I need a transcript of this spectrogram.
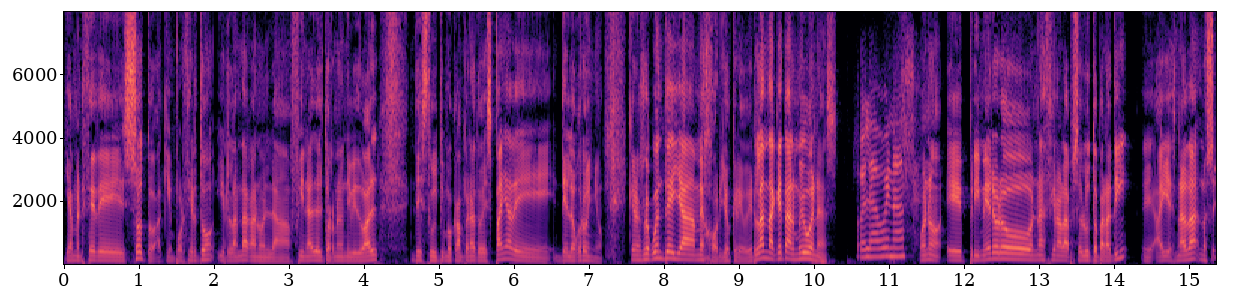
y a Mercedes Soto, a quien por cierto Irlanda ganó en la final del torneo individual de este último campeonato de España de, Logroño. Que nos lo cuente ella mejor, yo creo. Irlanda, ¿qué tal? Muy buenas. Hola, buenas. Bueno, eh, primer oro nacional absoluto para ti, eh, ahí es nada. No sé,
